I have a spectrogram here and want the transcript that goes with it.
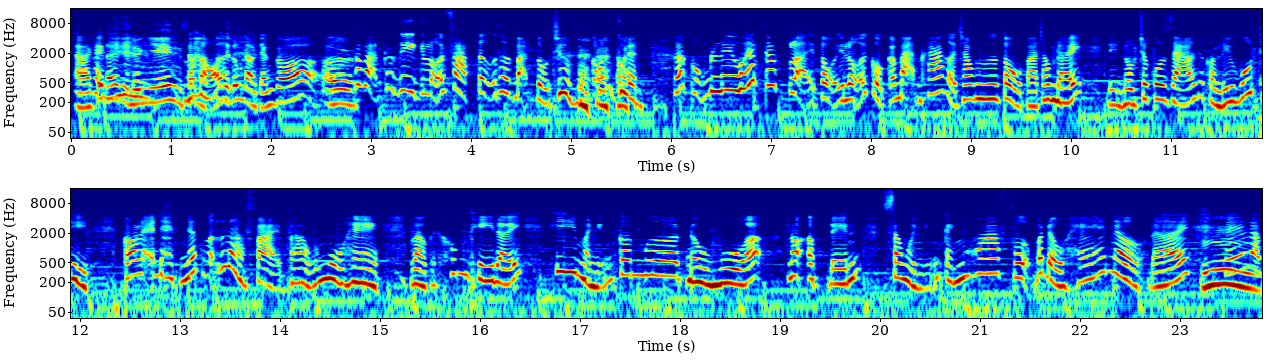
à cái đấy thì đương nhiên sao đỏ thì lúc nào chẳng có ừ. ừ các bạn cứ ghi cái lỗi phạt tự thôi bạn tổ trưởng cũng có quyền các cũng lưu hết các loại tội lỗi của các bạn khác ở trong tổ vào trong đấy để nộp cho cô giáo chứ còn lưu bút thì có lẽ đẹp nhất vẫn là phải vào cái mùa hè vào cái không khí đấy. Khi mà những cơn mưa đầu mùa nó ập đến xong rồi những cánh hoa phượng bắt đầu hé nở đấy. Ừm. thế là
